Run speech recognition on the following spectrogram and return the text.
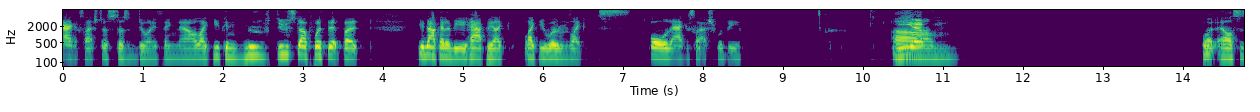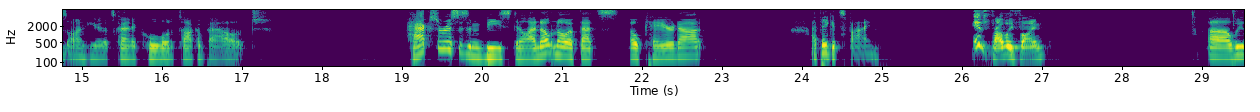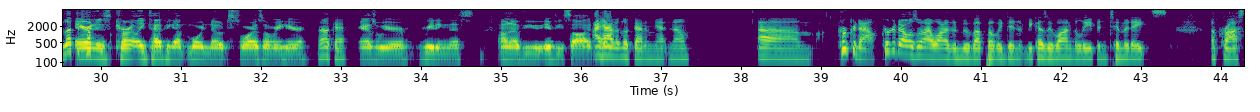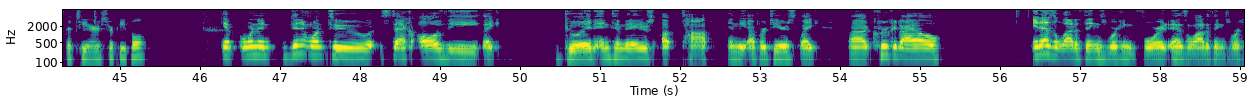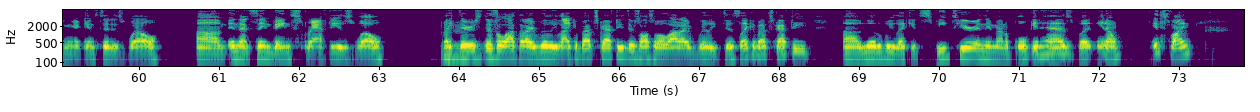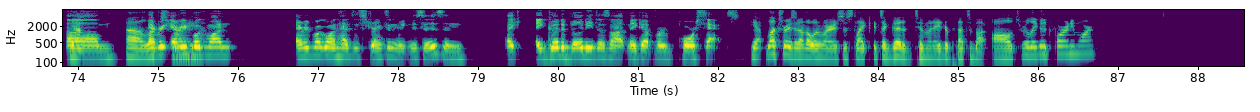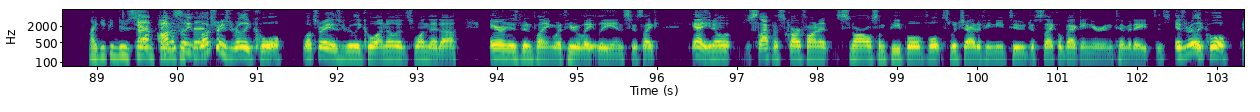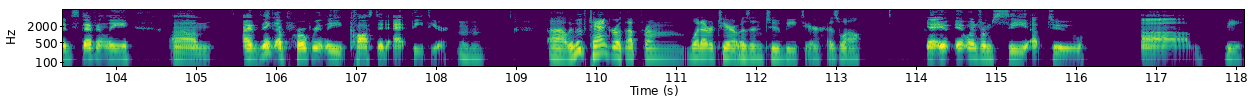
Aegislash just doesn't do anything now. Like you can move, do stuff with it, but you're not going to be happy like like you would with like old Aegislash would be. Yep. Um, what else is on here that's kind of cool to talk about? Haxorus is in B still. I don't know if that's okay or not. I think it's fine. It's probably fine. Uh, we left. Aaron couple- is currently typing up more notes for us over here Okay, as we're reading this. I don't know if you if you saw it. I but- haven't looked at him yet. No. Um, Krookodile. Krookodile was when I wanted to move up, but we didn't because we wanted to leave intimidates across the tiers for people. Yep, wanted didn't want to stack all of the like good intimidators up top in the upper tiers. Like uh Krookodile it has a lot of things working for it. It has a lot of things working against it as well. Um in that same vein, Scrafty as well. Like Mhm. there's there's a lot that I really like about Scrafty. There's also a lot I really dislike about Scrafty. Uh, notably like its speed tier and the amount of bulk it has, but you know, it's fine. Yep. Um uh, every every Pokemon every Pokemon has its strengths and weaknesses and like a good ability does not make up for poor stats. Yeah, Luxray is another one where it's just like it's a good intimidator, but that's about all it's really good for anymore. Like you can do certain yeah, things honestly, with it. Luxray is really cool. Luxray is really cool. I know it's one that uh Aaron has been playing with here lately, and it's just like, yeah, you know, slap a scarf on it, snarl some people, volt switch out if you need to, just cycle back in your intimidates. It's it's really cool. It's definitely, um, I think appropriately costed at B tier. hmm Uh, we moved Tangrowth up from whatever tier it was into B tier as well. Yeah, it, it went from C up to, um, B.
